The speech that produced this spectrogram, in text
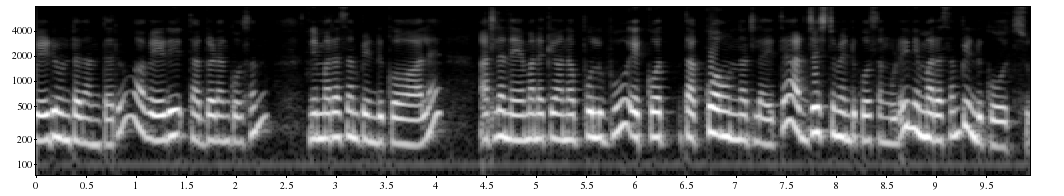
వేడి ఉంటుంది అంటారు ఆ వేడి తగ్గడం కోసం నిమ్మరసం పిండుకోవాలి. అట్లనే మనకి ఏమైనా పులుపు ఎక్కువ తక్కువ ఉన్నట్లయితే అడ్జస్ట్మెంట్ కోసం కూడా ఈ నిమ్మరసం పిండుకోవచ్చు.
